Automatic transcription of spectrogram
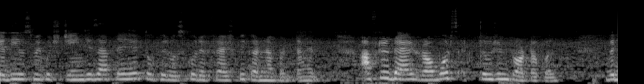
यदि उसमें कुछ चेंजेस आते हैं तो फिर उसको रिफ्रेश भी करना पड़ता है। After that robots exclusion protocol with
